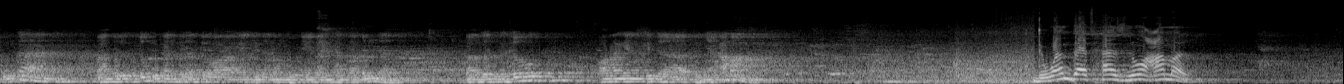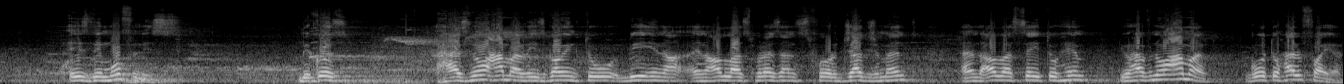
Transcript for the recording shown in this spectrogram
Bukan, bangkrut itu bukan berarti orang yang tidak mempunyai lain benda. Bangkrut itu orang yang tidak punya amal. The one that has no amal is the muflis. Because has no amal, he's going to be in, in Allah's presence for judgment, and Allah say to him, You have no amal, go to hellfire.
